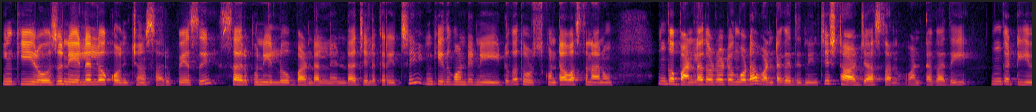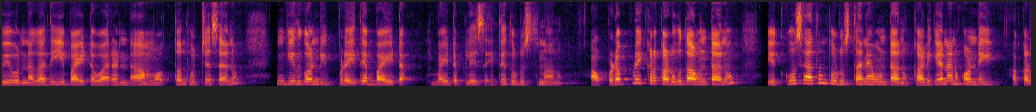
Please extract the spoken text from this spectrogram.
ఇంక ఈరోజు నీళ్ళల్లో కొంచెం సరుపేసి సరుపు నీళ్ళు బండల నిండా జీలకరించి ఇంక ఇదిగోండి నీట్గా తుడుచుకుంటా వస్తున్నాను. ఇంకా బండ్ల తొడటం కూడా వంటగది నుంచి స్టార్ట్ చేస్తాను. వంటగది ఇంకా టీవీ ఉన్న గది బయట వరండా మొత్తం తుడిచేశాను. ఇంక ఇదిగోండి ఇప్పుడైతే బయట బయట ప్లేస్ అయితే తుడుస్తున్నాను. అప్పుడప్పుడు ఇక్కడ కడుగుతూ ఉంటాను. ఎక్కువ శాతం తుడుస్తూనే ఉంటాను. కడిగాను అనుకోండి అక్కడ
